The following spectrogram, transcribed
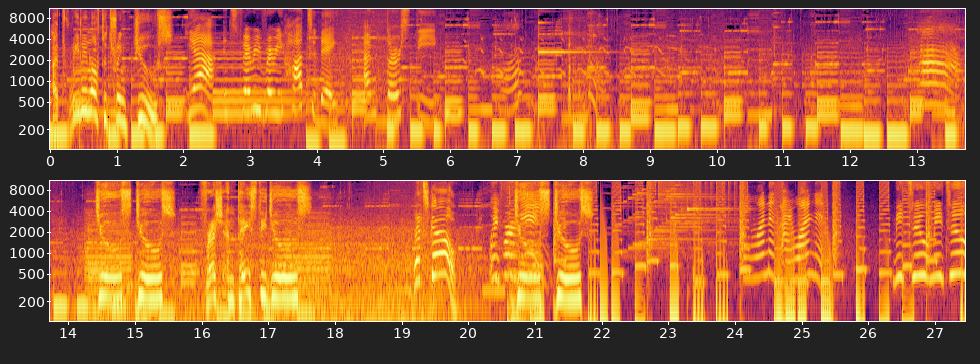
I'd really love to drink juice. Yeah, it's very, very hot today. I'm thirsty. Juice, juice, fresh and tasty juice. Let's go! Wait for Juice, juice. me. I want it. I want it. Me too. Me too.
